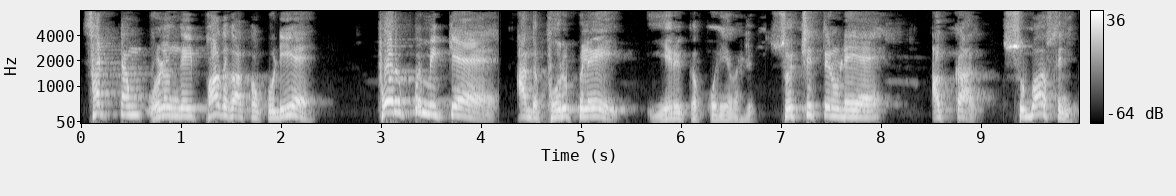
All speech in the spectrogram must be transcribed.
சட்டம் ஒழுங்கை பாதுகாக்கக்கூடிய பொறுப்பு மிக்க அந்த பொறுப்பிலே இருக்கக்கூடியவர்கள். சுட்சித்தினுடைய அக்கால் சுபாசினி.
